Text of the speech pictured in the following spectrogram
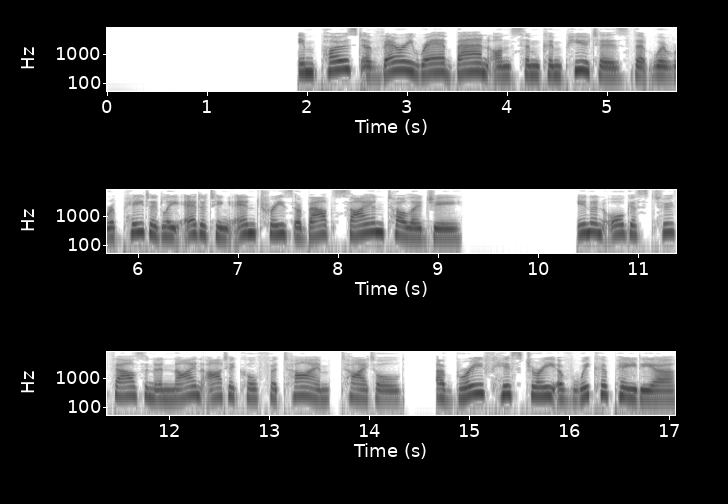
imposed a very rare ban on some computers that were repeatedly editing entries about Scientology." In an August 2009 article for Time, titled, A Brief History of Wikipedia,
